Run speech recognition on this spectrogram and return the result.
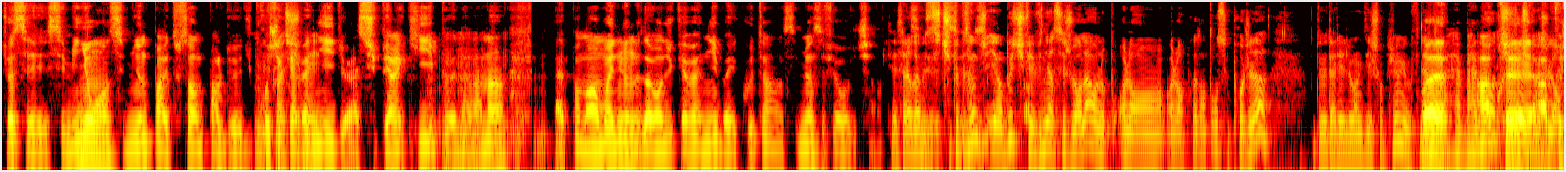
Tu vois, c'est mignon, hein, c'est mignon de parler de tout ça. On te parle du projet Cavani, de la super équipe, mmh, mmh, nanana. Mmh, pendant un mois et demi, on nous a vendu Cavani. Bah écoute, hein, c'est bien, c'est Ferovic. C'est ça Et en plus, tu fais venir ces joueurs-là en, leur, présentant ce projet-là d'aller loin avec des champions et au final ouais. bah, non, après, après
